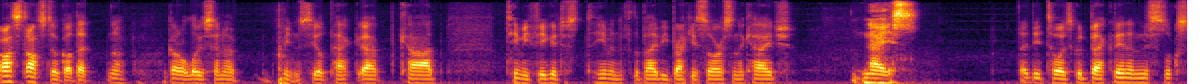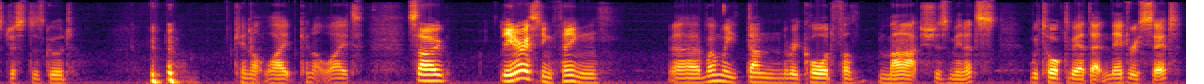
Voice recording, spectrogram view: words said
I st- I've still got that. I've got a loose in a mint and sealed pack uh, card. Timmy figure, just him and the baby Brachiosaurus in the cage. Nice. They did toys good back then, and this looks just as good. um, cannot wait, cannot wait. So, the interesting thing, uh, when we done the record for March's minutes, we talked about that Nedry set.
